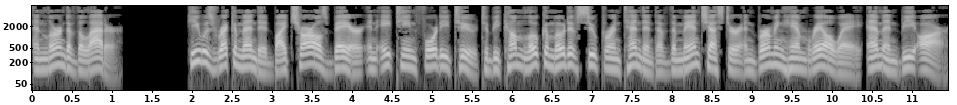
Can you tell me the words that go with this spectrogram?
and learned of the latter. He was recommended by Charles Beyer in 1842 to become locomotive superintendent of the Manchester and Birmingham Railway M&BR.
